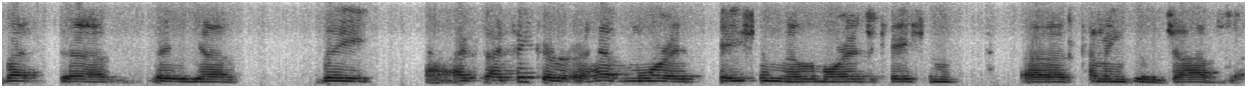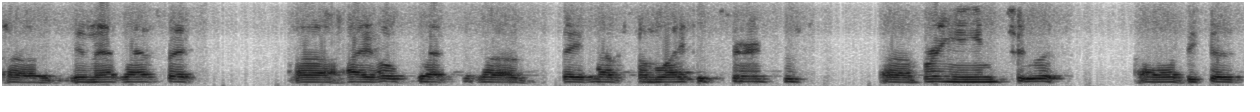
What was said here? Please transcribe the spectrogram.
but uh, they uh, they I, I think are, have more education, a little more education uh, coming to the jobs uh, in that aspect. Uh, I hope that uh, they have some life experiences uh, bringing into it, uh, because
